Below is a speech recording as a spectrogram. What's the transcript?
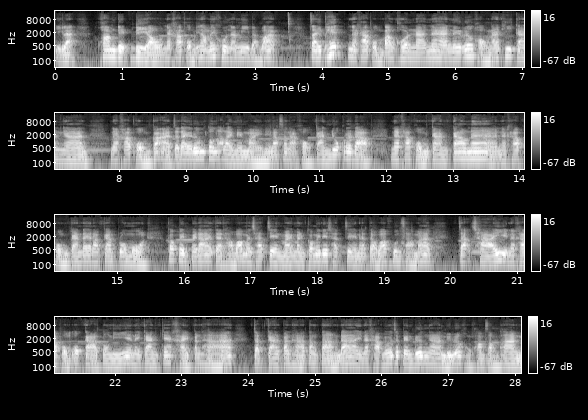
อีกแล้ว ความเด็ดเดี่ยวนะครับผมที่ทำให้คุณนะมีแบบว่า ใจเพชรนะครับผมบางคนนะนะฮะในเรื่องของหน้าที่การงาน นะครับผมก็อาจจะได้เริ่มต้นอะไรใหม่ ๆ ในลักษณะของการยกระดับนะครับผมการก้าวหน้านะครับผมการได้รับการโปรโมทก็เป็นไปได้แต่ถามว่ามันชัดเจนไหมมันก็ไม่ได้ชัดเจนนะแต่ว่าคุณสามารถจะใช้นะครับผมโอกาสตรงนี้ในการแก้ไขปัญหา จัดการปัญหาต่างๆ ได้นะครับไม่ว่าจะเป็นเรื่องงานหรือเรื่องของความสัมพันธ์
